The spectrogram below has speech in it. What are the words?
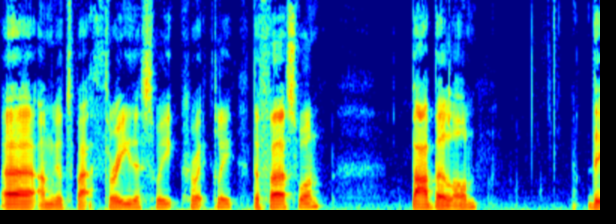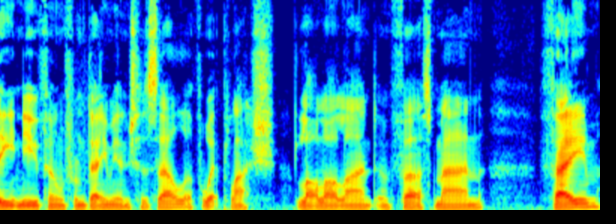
Uh, I'm going to about three this week quickly. The first one, Babylon the new film from Damien Chazelle of Whiplash, La La Land, and First Man fame.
